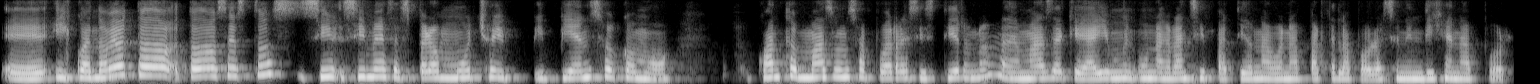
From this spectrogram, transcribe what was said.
Eh, y cuando veo todo, todos estos, sí, sí me desespero mucho y, y, pienso como cuánto más vamos a poder resistir, ¿no? Además de que hay una gran simpatía, una buena parte de la población indígena por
